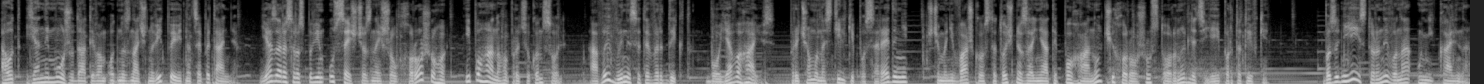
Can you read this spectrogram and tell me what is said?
А от я не можу дати вам однозначну відповідь на це питання. Я зараз розповім усе, що знайшов хорошого і поганого про цю консоль, а ви винесете вердикт, бо я вагаюсь, причому настільки посередині, що мені важко остаточно зайняти погану чи хорошу сторону для цієї портативки. Бо з однієї сторони вона унікальна,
